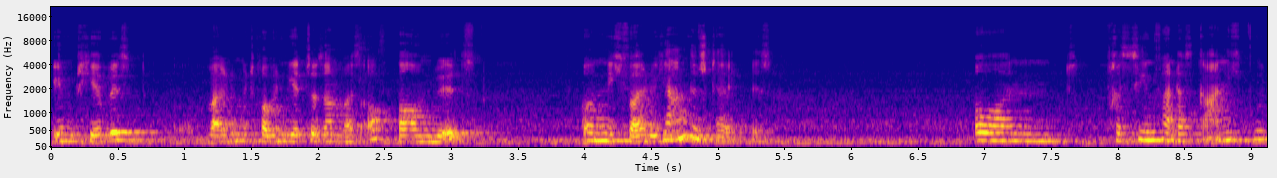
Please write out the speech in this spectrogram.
eben hier bist, weil du mit Robin hier zusammen was aufbauen willst und nicht, weil du hier angestellt bist. Und Christine fand das gar nicht gut.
